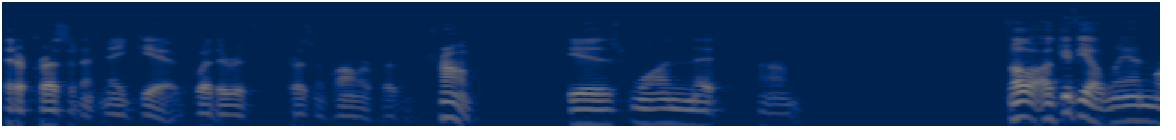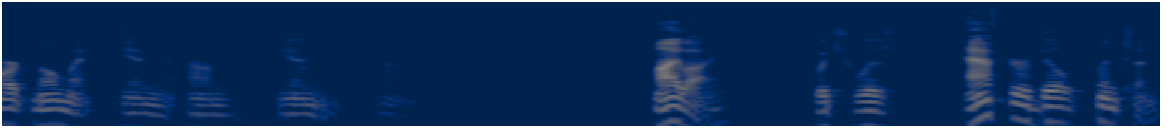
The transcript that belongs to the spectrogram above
that a president may give, whether it's President Obama or President Trump, is one that, um, well, I'll give you a landmark moment in, um, in um, my life, which was after Bill Clinton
